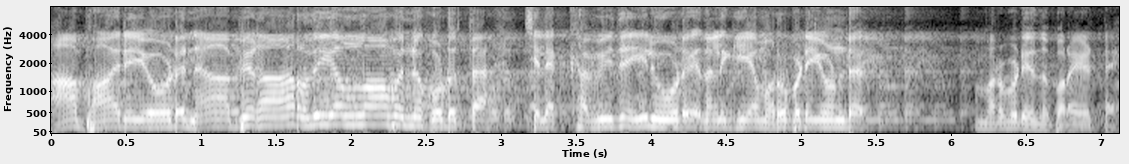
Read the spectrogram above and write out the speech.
ആ ഭാര്യയോട് നാബി അള്ളാഹുന് കൊടുത്ത ചില കവിതയിലൂടെ നൽകിയ മറുപടിയുണ്ട് മറുപടി ഒന്ന് പറയട്ടെ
